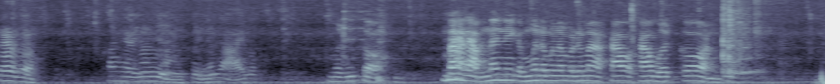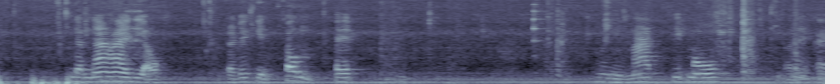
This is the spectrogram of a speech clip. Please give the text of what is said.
ก็แบบก็ให้น้องอย่างเป็นน้หลายบอกมือที่สองมาดำนั่นนี่กับมือดำนั่นบริมาเข้าเข้าเบิร์ดก้อนดำหน้าให้เดียว เราได้กินต้มเป็ดมันมาสิบโมงเราได้ไก่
